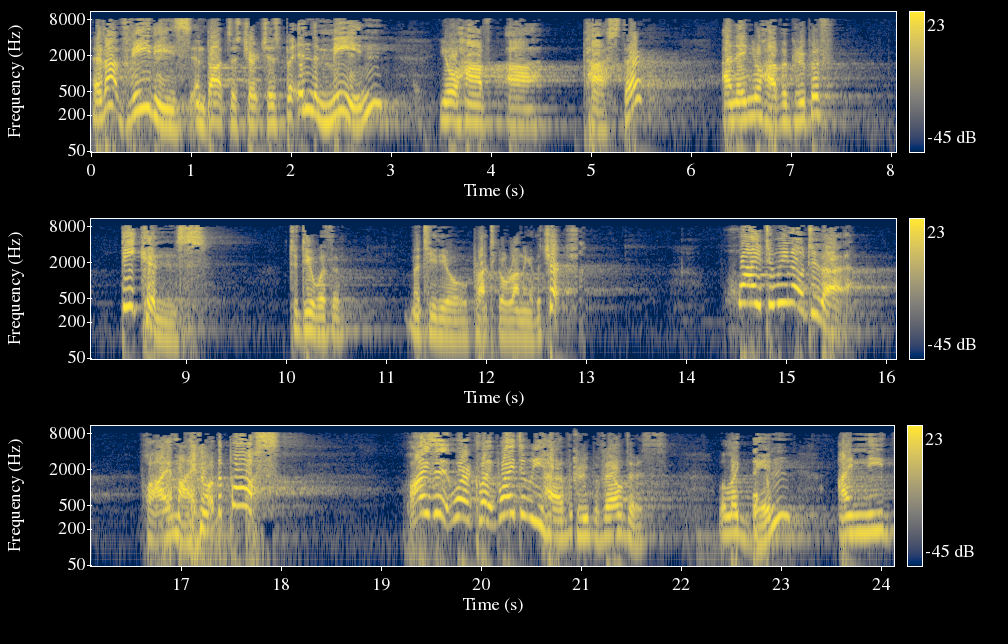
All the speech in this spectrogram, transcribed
Now that varies in Baptist churches, but in the main, you'll have a pastor, and then you'll have a group of deacons to deal with the material, practical running of the church. Why do we not do that? Why am I not the boss? Why does it work like, why do we have a group of elders? Well, like then, I need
